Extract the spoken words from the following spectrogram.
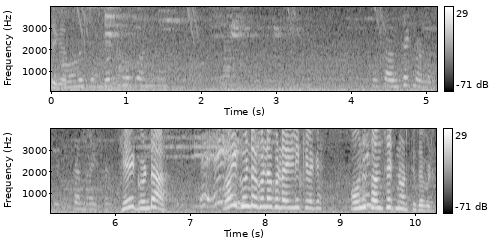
ಸಿಗುತ್ತೆ. ಸನ್ಸೆಟ್ ನೋಡ್ಲತ್ತೀವಿ ಸನ್ರೈಸ್ ಹೇ ಗುಂಡ. ಓಯ್ ಗುಂಡ ಗುಂಡ ಗುಂಡ ಇಳಿ ಕೆಳಗೆ. ಅವನು ಸನ್ಸೆಟ್ ನೋಡ್ತಿದ್ದ ಬಿಡು.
